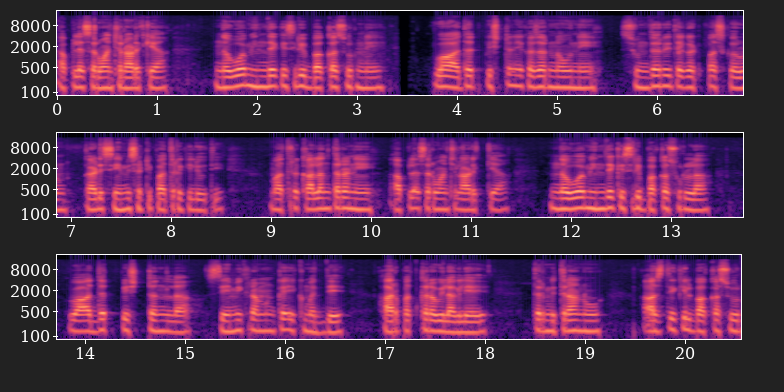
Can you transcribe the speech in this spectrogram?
आपल्या सर्वांच्या लाडक्या नवम हिंद केसरी बकासूरने व आदत पिस्टन एक हजार नऊने सुंदररित्या गटपास करून गाडी सेमीसाठी पात्र केली होती. मात्र कालांतराने आपल्या सर्वांच्या लाडक्या नवम हिंद केसरी बकासूरला व आदत पिस्टनला सेमी क्रमांक एकमध्ये हार पत्करावी लागली आहे. तर मित्रांनो आज देखील बाकासूर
